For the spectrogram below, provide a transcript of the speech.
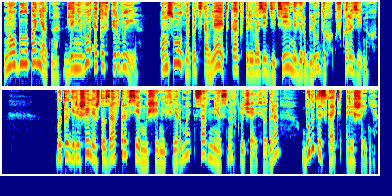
но было понятно, для него это впервые. Он смутно представляет, как перевозить детей на верблюдах в корзинах. В итоге решили, что завтра все мужчины фермы совместно, включая Федора, будут искать решение.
